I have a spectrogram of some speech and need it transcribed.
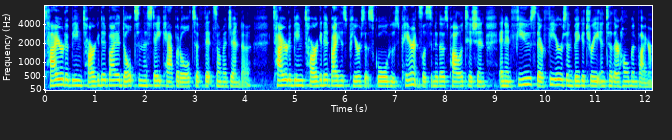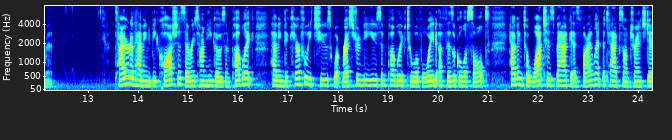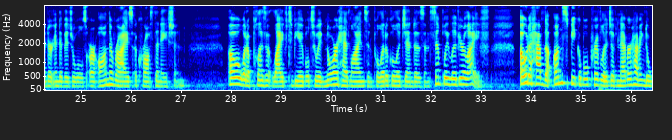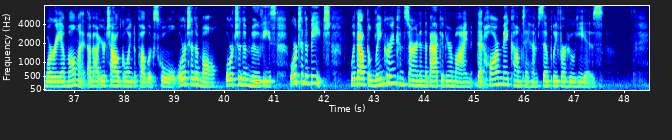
Tired of being targeted by adults in the state capitol to fit some agenda. Tired of being targeted by his peers at school whose parents listen to those politicians and infuse their fears and bigotry into their home environment tired of having to be cautious every time he goes in public, having to carefully choose what restroom to use in public to avoid a physical assault, having to watch his back as violent attacks on transgender individuals are on the rise across the nation. Oh, what a pleasant life to be able to ignore headlines and political agendas and simply live your life. Oh, to have the unspeakable privilege of never having to worry a moment about your child going to public school or to the mall or to the movies or to the beach without the lingering concern in the back of your mind that harm may come to him simply for who he is.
